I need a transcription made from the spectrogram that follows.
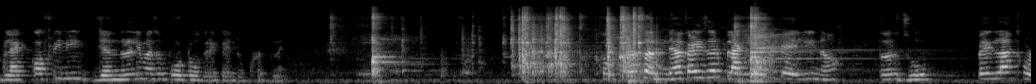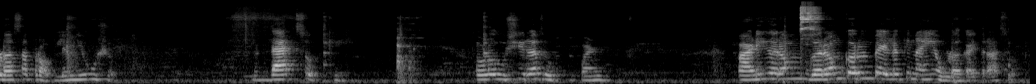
ब्लॅक कॉफीनी जनरली माझं पोट वगैरे काही दुखत नाही. फक्त संध्याकाळी जर ब्लॅक कॉफी प्यायली ना तर झोपेला थोडासा प्रॉब्लेम येऊ शकतो. दॅट्स ओके थोडं उशिरा झोप पण पाणी गरम गरम करून प्यायलं की नाही एवढा काही त्रास होतो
